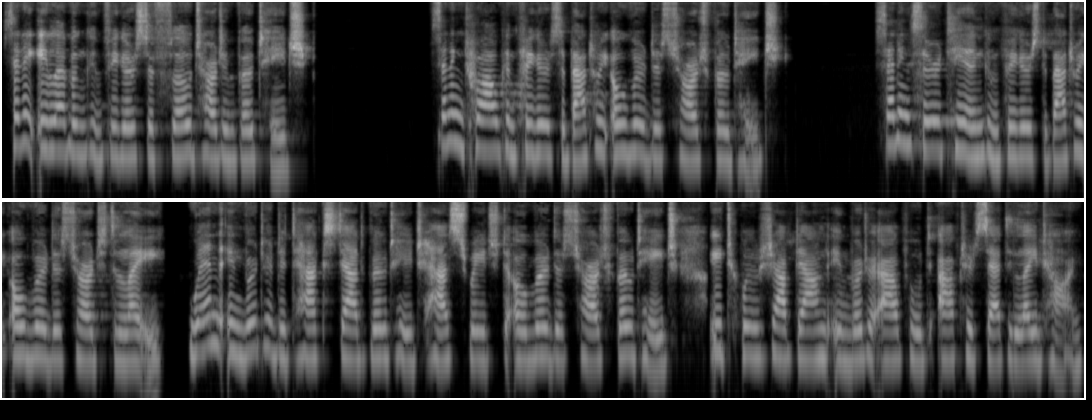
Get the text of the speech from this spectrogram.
Setting 11 configures the float charging voltage. Setting 12 configures the battery over discharge voltage. Setting 13 configures the battery over discharge delay. When the inverter detects that voltage has the over discharge voltage, it will shut down the inverter output after set delay time.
